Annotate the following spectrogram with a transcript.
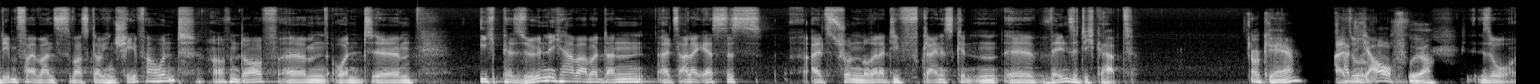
dem Fall war es, glaube ich, ein Schäferhund auf dem Dorf. Ähm, und ähm, ich persönlich habe aber dann als allererstes, als schon relativ kleines Kind, äh, Wellensittich gehabt. Okay. Hatte Also- ich auch früher. So,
